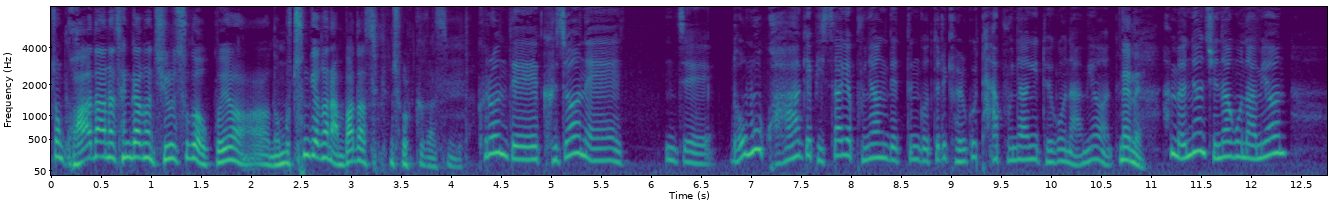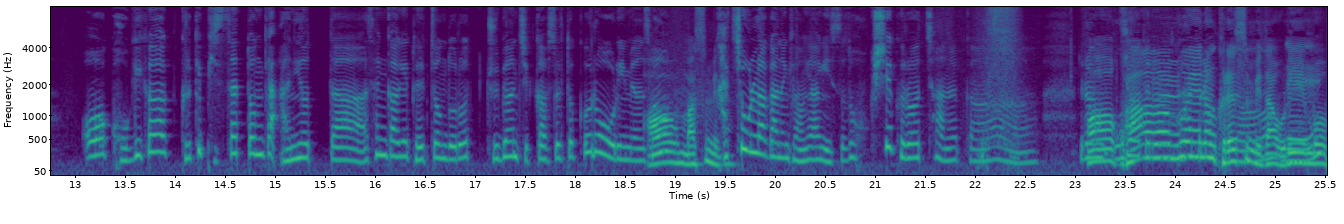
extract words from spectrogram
좀 과하다는 생각은 지울 수가 없고요. 아, 너무 충격은 안 받았으면 좋을 것 같습니다. 그런데 그 전에 이제 너무 과하게 비싸게 분양됐던 것들이 결국 다 분양이 되고 나면. 한 몇 년 지나고 나면 어 거기가 그렇게 비쌌던 게 아니었다 생각이 될 정도로 주변 집값을 또 끌어올리면서 아. 같이 올라가는 경향이 있어서 혹시 그렇지 않을까 이런 어, 우려들을 과거에는 하더라고요. 그랬습니다. 우리 네. 뭐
